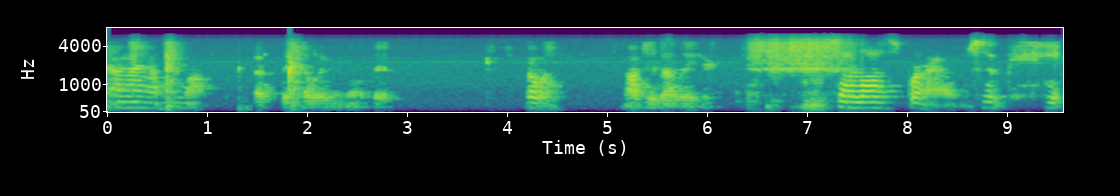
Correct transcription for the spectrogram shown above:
I'm going to have to mop up the color a little bit. Oh well, I'll do that later. So I lost browns, okay.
